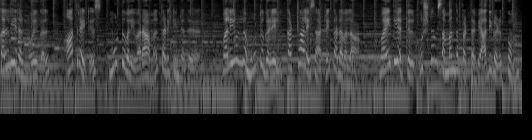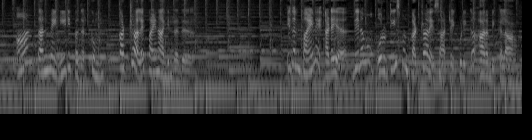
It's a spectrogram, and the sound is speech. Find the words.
கல்லீரல் நோய்கள் ஆத்ரைட்டிஸ் மூட்டுவலி வராமல் தடுக்கின்றது. வலியுள்ள மூட்டுகளில் கற்றாழை சாற்றை தடவலாம். வைத்தியத்தில் உஷ்ணம் சம்பந்தப்பட்ட வியாதிகளுக்கும் ஆண் தன்மை நீடிப்பதற்கும் கற்றாழை பயனாகின்றது. இதன் பயனை அடைய தினமும் ஒரு டீஸ்பூன் கற்றாழை சாற்றை குடிக்க ஆரம்பிக்கலாம்.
